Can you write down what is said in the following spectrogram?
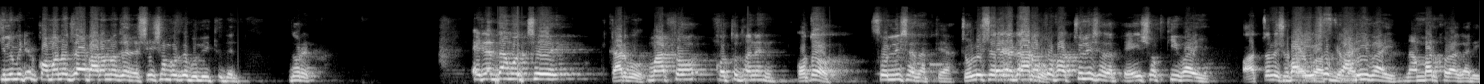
কিলোমিটার কমানো যায় বাড়ানো যায় না সেই সম্পর্কে বলি একটু দেন। ধরেন। এটার দাম হচ্ছে টার্বো মাত্র কত জানেন? কত? চল্লিশ হাজার টাকা। 40,000 টাকা এটার দাম turbo? মাত্র পাঁচচল্লিশ হাজার টাকা। এইসব কি ভাই? আটচল্লিশ ভাই এইসব গাড়ি ভাই। নাম্বার করা গাড়ি।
